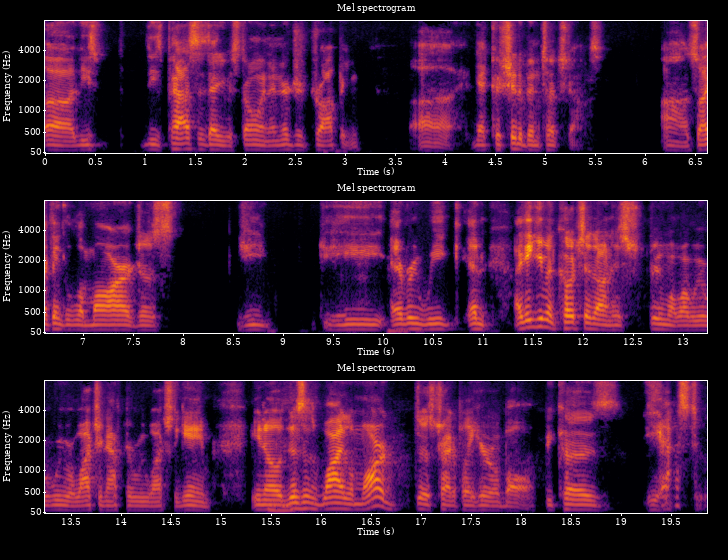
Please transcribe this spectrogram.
uh these these passes that he was throwing and they're just dropping uh that could should have been touchdowns. Uh so I think Lamar just he he every week and I think even coached it on his stream while we were we were watching after we watched the game. You know, Mhm. this is why Lamar does try to play hero ball because he has to.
